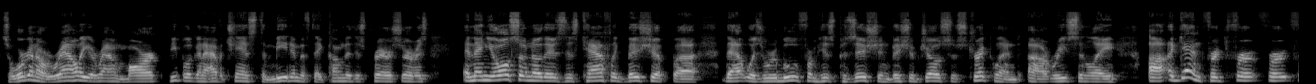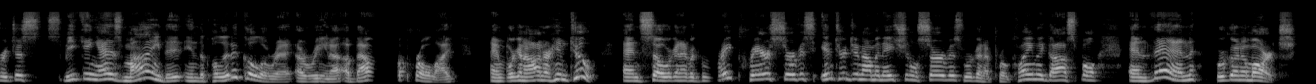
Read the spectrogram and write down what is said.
So we're going to rally around Mark. People are going to have a chance to meet him if they come to this prayer service. And then you also know there's this Catholic bishop uh, that was removed from his position, Bishop Joseph Strickland, uh, recently, uh, again for for for for just speaking as mind in the political are- arena about pro-life, and we're going to honor him too. And so we're going to have a great prayer service, interdenominational service. We're going to proclaim the gospel, and then we're going to march.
